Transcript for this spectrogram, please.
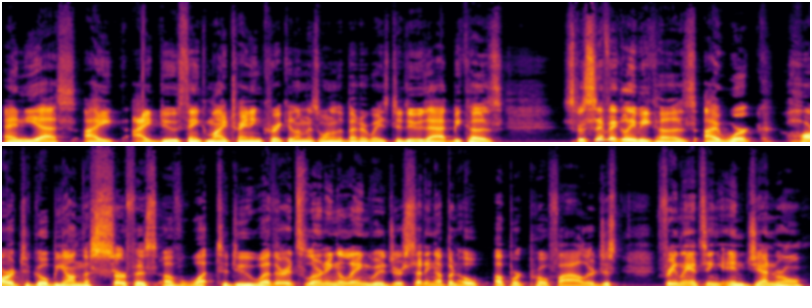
And yes, I I do think my training curriculum is one of the better ways to do that because specifically because I work hard to go beyond the surface of what to do, whether it's learning a language or setting up an Upwork profile or just freelancing in general.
